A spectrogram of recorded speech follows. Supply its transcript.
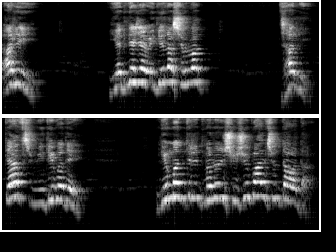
आणि यज्ञाच्या विधीला सुरुवात झाली. त्याच विधीमध्ये निमंत्रित म्हणून शिशुपाल सुद्धा होता.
